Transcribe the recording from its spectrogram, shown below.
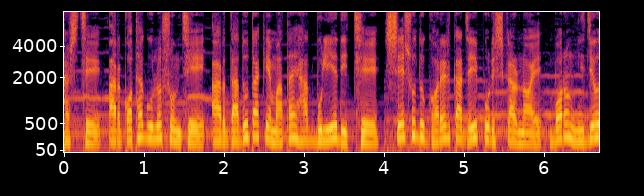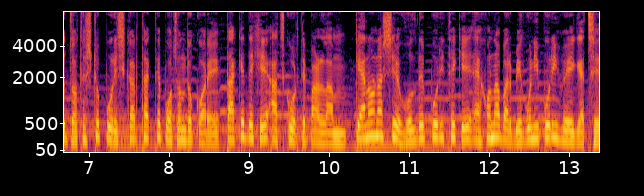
হাসছে, আর কথাগুলো শুনছে, আর দাদু তাকে মাথায় হাত বুলিয়ে দিচ্ছে। সে শুধু ঘরের কাজেই পরিষ্কার নয়, বরং নিজেও যথেষ্ট পরিষ্কার থাকতে পছন্দ করে। তাকে দেখে আজ করতে পারলাম। কেননা সে হলদেবপুরি থেকে এখন আবার বেগুনিপুরি হয়ে গেছে।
